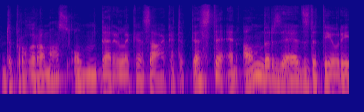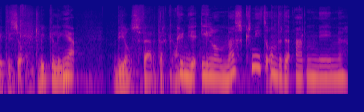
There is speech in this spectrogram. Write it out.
de programma's om dergelijke zaken te testen en anderzijds de theoretische ontwikkeling ja. die ons verder kan. Kun je Elon Musk niet onder de arm nemen?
